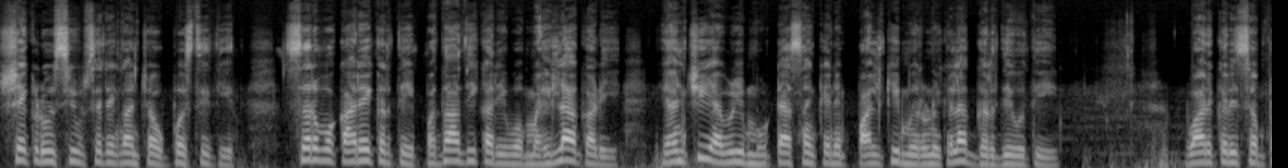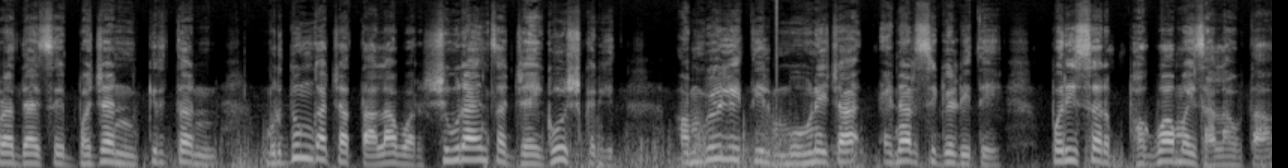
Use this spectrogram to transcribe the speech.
शेकडो शिवसैनिकांच्या उपस्थितीत सर्व कार्यकर्ते पदाधिकारी व महिला आघाडी यांची यावेळी मोठ्या संख्येने पालखी मिरवणुकीला गर्दी होती. वारकरी संप्रदायाचे भजन कीर्तन मृदुंगाच्या तालावर शिवरायांचा जयघोष करीत आंबिवलीतील मोहनेच्या एन आर सी गेट येथे परिसर भगवामय झाला होता.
